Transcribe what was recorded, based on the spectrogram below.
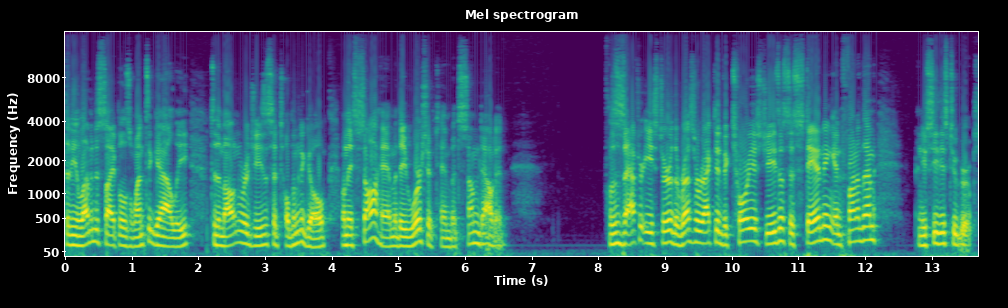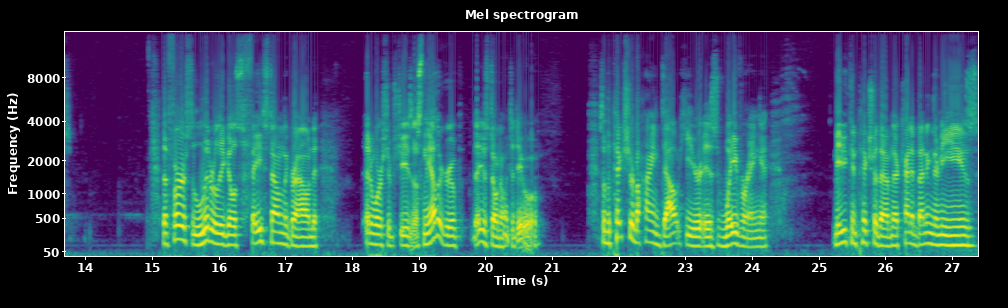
Then the eleven disciples went to Galilee, to the mountain where Jesus had told them to go. When they saw him, they worshipped him, but some doubted. This is after Easter. The resurrected, victorious Jesus is standing in front of them, and you see these two groups. The first literally goes face down on the ground and worships Jesus, and the other group, they just don't know what to do. So the picture behind doubt here is wavering. Maybe you can picture them. They're kind of bending their knees,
